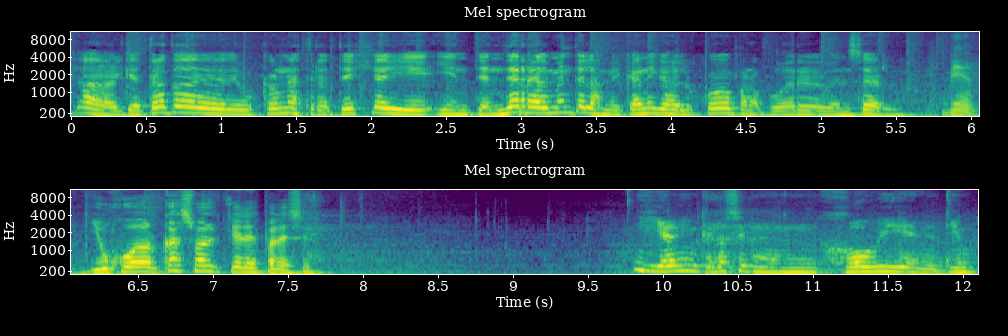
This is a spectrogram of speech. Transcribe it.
Claro, el que trata de, de buscar una estrategia y, y entender realmente las mecánicas del juego para poder vencerlo. Bien. ¿Y un jugador casual qué les parece? Y alguien que lo hace como un hobby en el tiempo,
